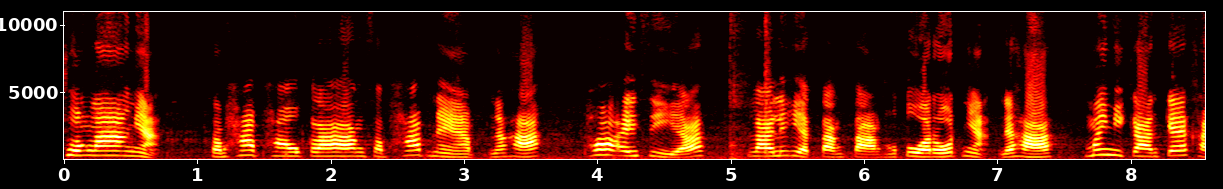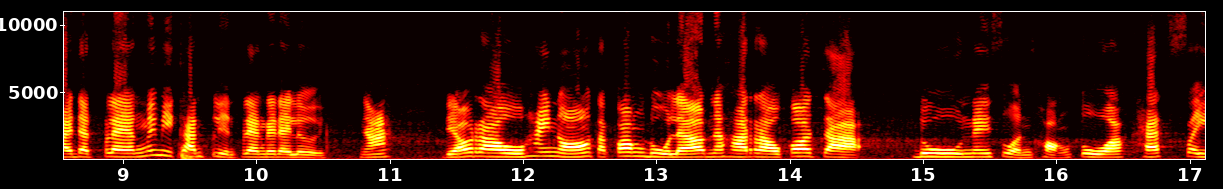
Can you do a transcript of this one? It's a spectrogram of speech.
ช่วงล่างเนี่ยสภาพเพลากลาง สภาพแหนบนะคะ ท่อไอเสียรายละเอียดต่างๆ ของตัวรถเนี่ยนะคะ ไม่มีการแก้ไขดัดแปลง ไม่มีการเปลี่ยนแปลงใดๆเลยนะเดี๋ยวเราให้น้องตากล้องดูแล้วนะคะ เราก็จะดูในส่วนของตัวแคสซี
